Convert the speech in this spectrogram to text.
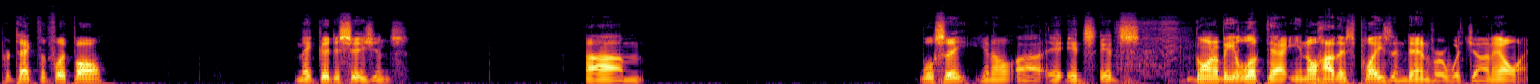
protect the football, make good decisions. Um, we'll see. You know, uh, it, it's it's going to be looked at. You know how this plays in Denver with John Elway.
